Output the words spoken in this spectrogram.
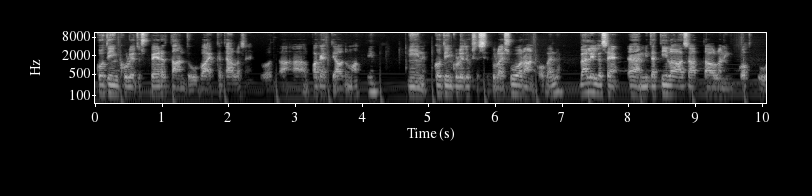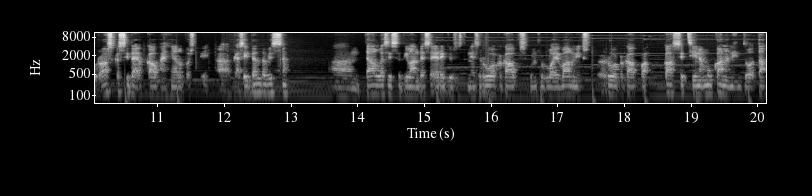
kotiin kuljetus vertaantuu vaikka tällaiseen tuota, pakettiautomaattiin, niin kotiin kuljetuksessa se tulee suoraan ovelle välillä se, ää, mitä tilaa saattaa olla niin kohtuu raskas, sitä ei ole kauhean helposti ää, käsiteltävissä. Ää, tällaisissa tilanteissa erityisesti niissä ruokakaupassa, kun sulla oli valmiiksi ruokakauppakassit siinä mukana, niin tuota,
